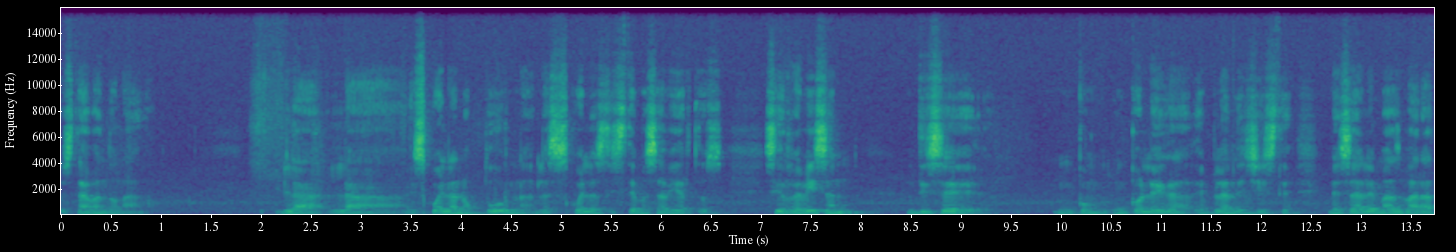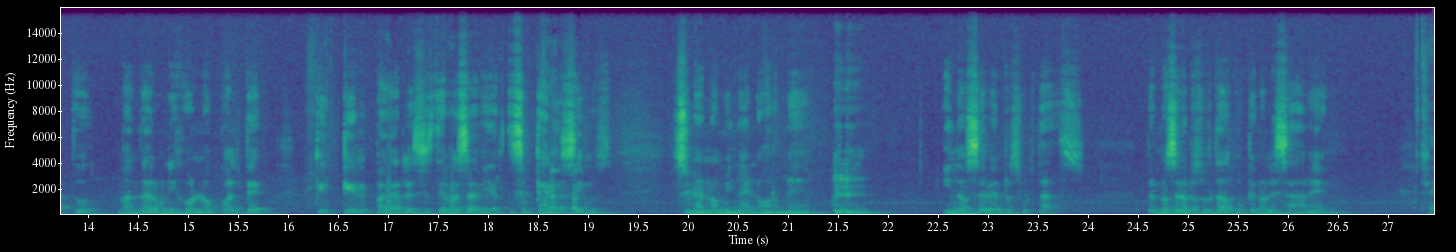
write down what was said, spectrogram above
Está abandonado. La, la escuela nocturna, las escuelas de sistemas abiertos, si revisan, dice un, un, colega en plan de chiste, me sale más barato mandar un hijo loco al TEC que, que pagarle sistemas abiertos, son carísimos. Es una nómina enorme y no se ven resultados. Pero no se ven resultados porque no le saben. Sí.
